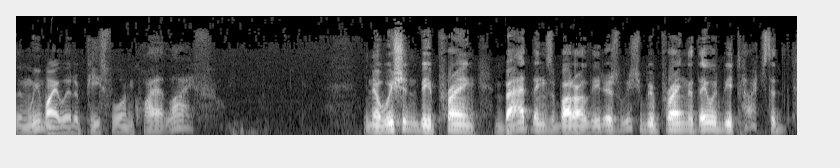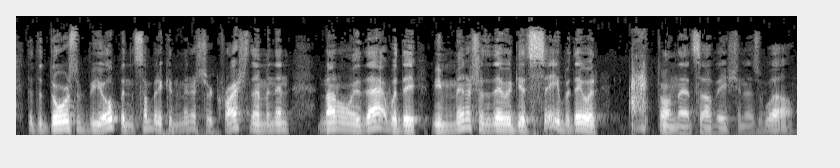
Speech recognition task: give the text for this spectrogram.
then we might live a peaceful and quiet life. You know, we shouldn't be praying bad things about our leaders. We should be praying that they would be touched, that, that the doors would be open, and somebody could minister Christ to them. And then not only that, would they be ministered that they would get saved, but they would act on that salvation as well.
